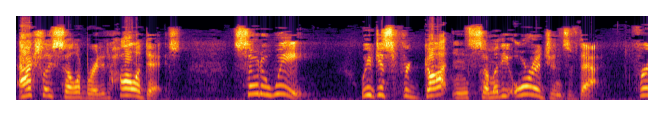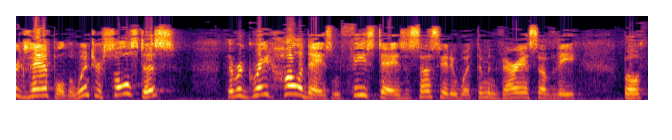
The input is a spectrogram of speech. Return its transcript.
actually celebrated holidays. So do we. We've just forgotten some of the origins of that. For example, the winter solstice, there were great holidays and feast days associated with them in various of the both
